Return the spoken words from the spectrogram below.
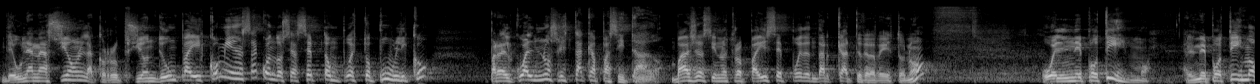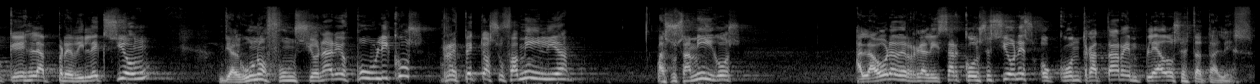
de una nación, la corrupción de un país comienza cuando se acepta un puesto público para el cual no se está capacitado. Vaya si nuestros países pueden dar cátedra de esto, ¿no? O el nepotismo. El nepotismo que es la predilección de algunos funcionarios públicos respecto a su familia, a sus amigos, a la hora de realizar concesiones o contratar empleados estatales.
